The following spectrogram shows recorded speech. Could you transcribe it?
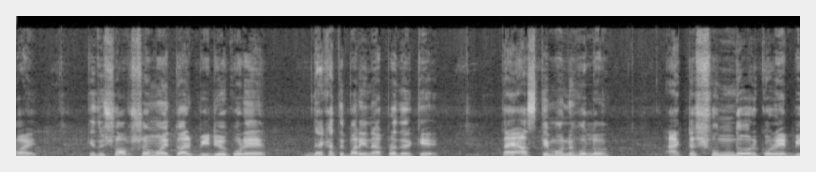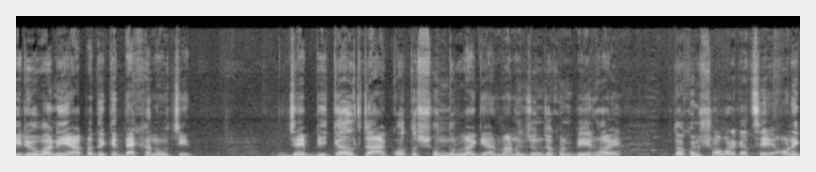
হয়, কিন্তু সব সময় তো আর ভিডিও করে দেখাতে পারি না আপনাদেরকে। তাই আজকে মনে হলো, একটা সুন্দর করে ভিডিও বানিয়ে আপনাদেরকে দেখানো উচিত। যে বিকালটা কত সুন্দর লাগে আর মানুষজন যখন বের হয়, তখন সবার কাছে অনেক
